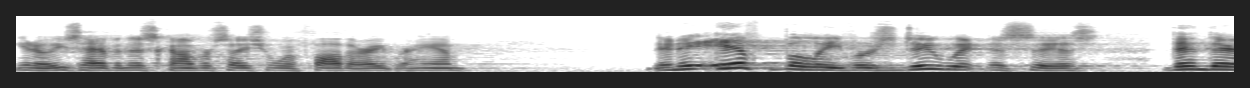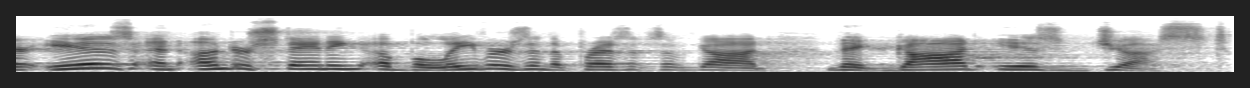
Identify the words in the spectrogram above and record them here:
you know, he's having this conversation with Father Abraham. Then, if believers do witness this, then there is an understanding of believers in the presence of God that God is just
